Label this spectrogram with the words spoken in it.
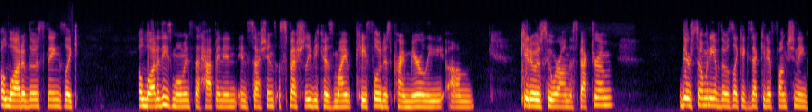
a lot of those things like a lot of these moments that happen in in sessions especially because my caseload is primarily um, kiddos who are on the spectrum there's so many of those like executive functioning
